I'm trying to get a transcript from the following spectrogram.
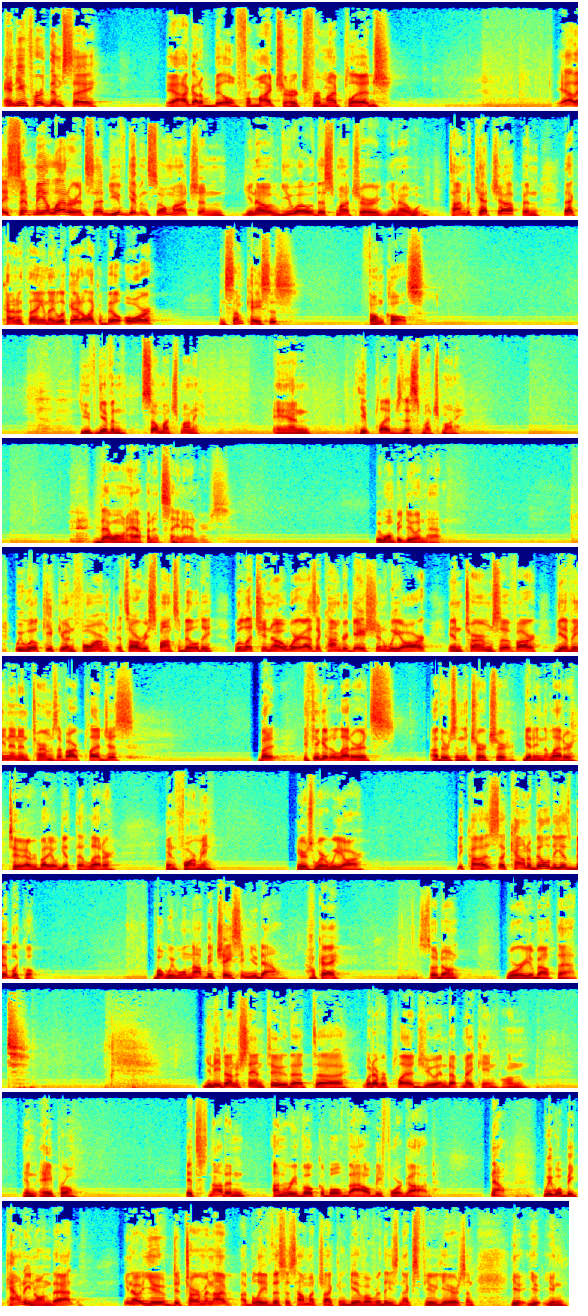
and you've heard them say, Yeah, I got a bill from my church for my pledge. Yeah, they sent me a letter. It said, You've given so much, and, you know, you owe this much, or, you know, time to catch up and that kind of thing. And they look at it like a bill. Or, in some cases, phone calls. You've given so much money and you pledge this much money. That won't happen at St. Andrews. We won't be doing that. We will keep you informed. It's our responsibility. We'll let you know where, as a congregation, we are in terms of our giving and in terms of our pledges. But if you get a letter, it's others in the church are getting the letter too. Everybody will get the letter informing. Here's where we are. Because accountability is biblical. But we will not be chasing you down, okay? So don't worry about that. You need to understand, too, that uh, whatever pledge you end up making on, in April, it's not an unrevocable vow before God. Now, we will be counting on that. You know, you determine, I, I believe this is how much I can give over these next few years, and you, you, you,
